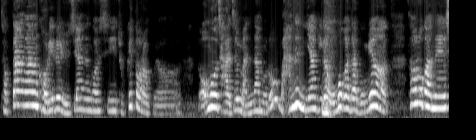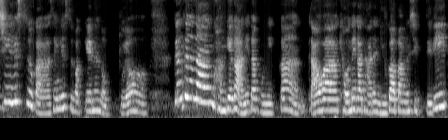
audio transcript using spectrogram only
적당한 거리를 유지하는 것이 좋겠더라고요. 너무 잦은 만남으로 많은 이야기가 오고 가다 보면 서로 간에 실수가 생길 수밖에는 없고요. 끈끈한 관계가 아니다 보니까 나와 견해가 다른 육아 방식들이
